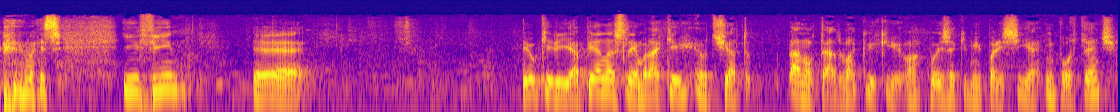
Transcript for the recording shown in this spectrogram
Mas, enfim, é, eu queria apenas lembrar que eu tinha anotado uma, uma coisa que me parecia importante.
